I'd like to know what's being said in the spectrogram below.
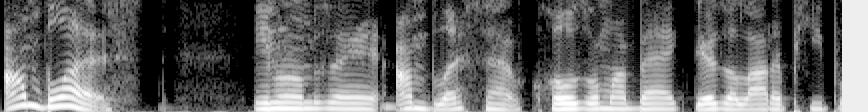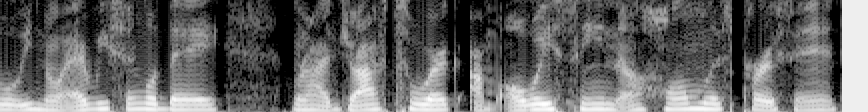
I'm blessed. You know what I'm saying? I'm blessed to have clothes on my back. There's a lot of people, you know, every single day when I drive to work, I'm always seeing a homeless person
